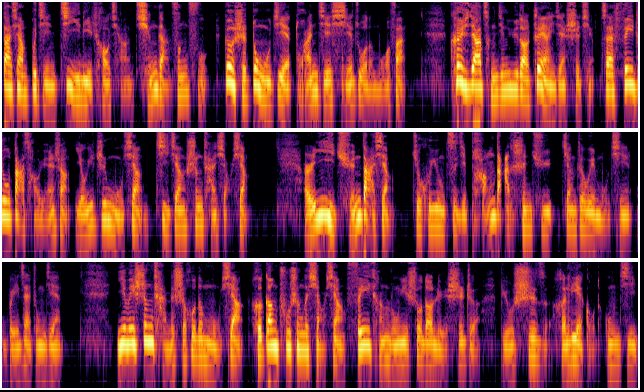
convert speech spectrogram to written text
大象不仅记忆力超强、情感丰富，更是动物界团结协作的模范。科学家曾经遇到这样一件事情：在非洲大草原上，有一只母象即将生产小象，而一群大象就会用自己庞大的身躯将这位母亲围在中间。因为生产的时候的母象和刚出生的小象非常容易受到掠食者，比如狮子和猎狗的攻击。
